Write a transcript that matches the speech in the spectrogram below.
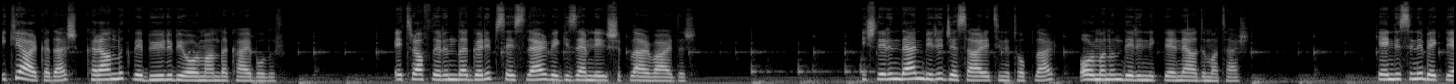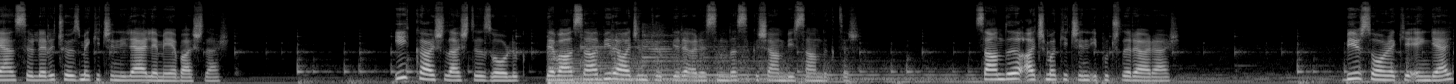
İki arkadaş, karanlık ve büyülü bir ormanda kaybolur. Etraflarında garip sesler ve gizemli ışıklar vardır. İçlerinden biri cesaretini toplar, ormanın derinliklerine adım atar. Kendisini bekleyen sırları çözmek için ilerlemeye başlar. İlk karşılaştığı zorluk, devasa bir ağacın kökleri arasında sıkışan bir sandıktır. Sandığı açmak için ipuçları arar. Bir sonraki engel,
